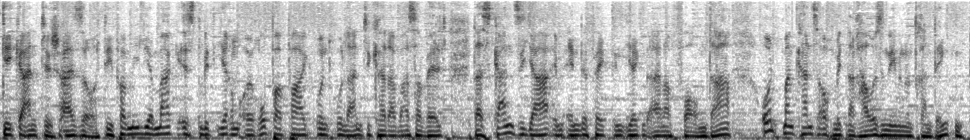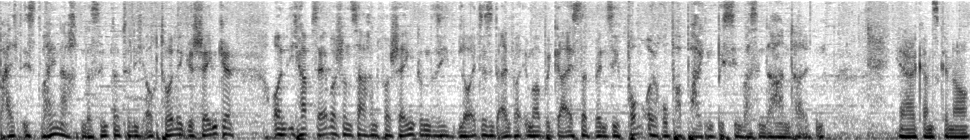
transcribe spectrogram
Gigantisch. Also die Familie Mack ist mit ihrem Europapark und Rolantica der Wasserwelt das ganze Jahr im Endeffekt in irgendeiner Form da. Und man kann es auch mit nach Hause nehmen und dran denken, bald ist Weihnachten. Das sind natürlich auch tolle Geschenke. Und ich habe selber schon Sachen verschenkt und die Leute sind einfach immer begeistert, wenn sie vom Europapark ein bisschen was in der Hand halten. Ja, ganz genau.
